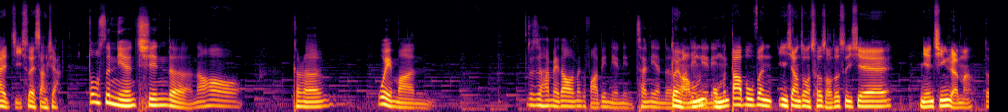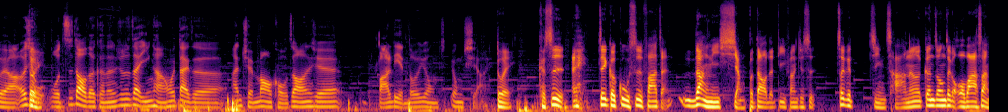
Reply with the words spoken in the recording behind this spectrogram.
概几岁上下？都是年轻的，然后可能未满，就是还没到那个法定年龄，成年的对嘛？我。们我们大部分印象中的车手都是一些年轻人嘛。对啊，而且我我知道的，可能就是在银行会戴着安全帽、口罩那些，把脸都用用起来。对，可是哎、这个故事发展让你想不到的地方就是，这个警察呢跟踪这个欧巴桑，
